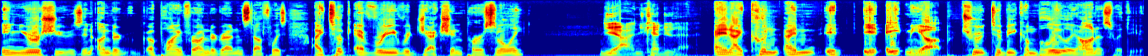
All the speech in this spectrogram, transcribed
in your shoes and under applying for undergrad and stuff was I took every rejection personally. Yeah, and you can't do that. and I couldn't, and it it ate me up. True, to be completely honest with you,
